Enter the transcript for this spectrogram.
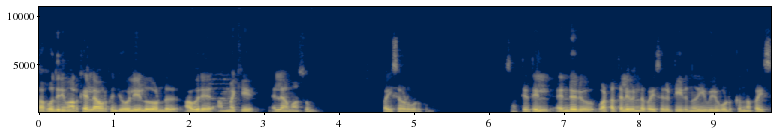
സഹോദരിമാർക്ക് എല്ലാവർക്കും ജോലി ഉള്ളതുകൊണ്ട് അവർ അമ്മയ്ക്ക് എല്ലാ മാസവും പൈസകൾ കൊടുക്കും. സത്യത്തിൽ എന്റെ ഒരു വട്ടത്തലവിന്റെ പൈസ കിട്ടിയിരുന്നത് ഇവർ കൊടുക്കുന്ന പൈസ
